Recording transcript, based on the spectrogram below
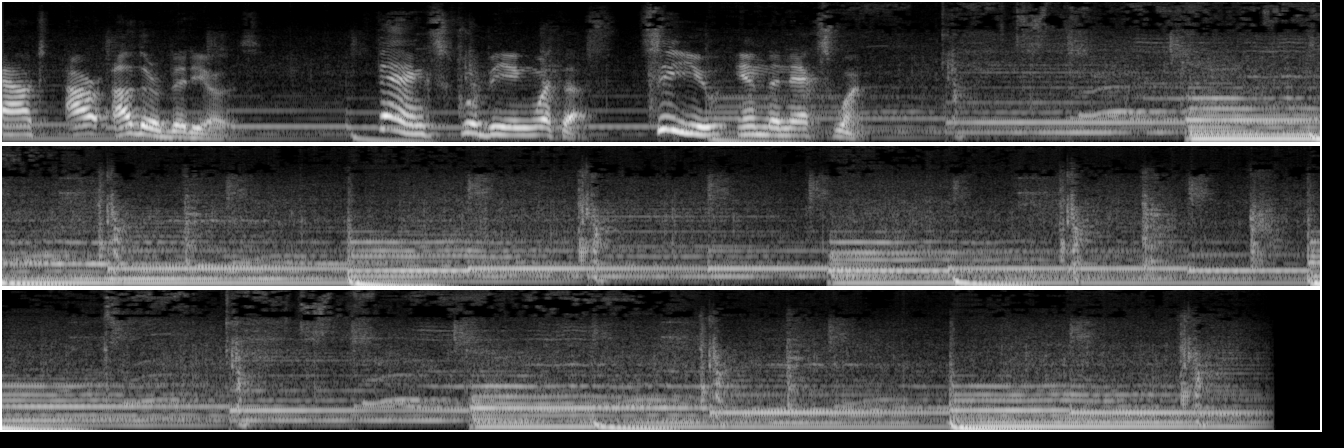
out our other videos. Thanks for being with us. See you in the next one.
